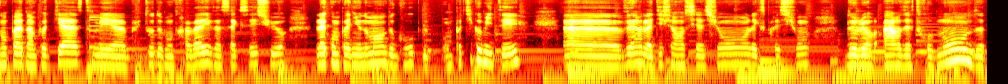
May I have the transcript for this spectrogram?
non pas d'un podcast, mais euh, plutôt de mon travail, va s'axer sur l'accompagnement de groupes en petits comités euh, vers la différenciation, l'expression de leur art d'être au monde,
